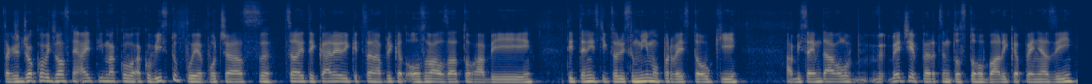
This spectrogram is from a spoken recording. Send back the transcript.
takže Djokovic vlastne aj tým, ako, ako vystupuje počas celej tej kariéry, keď sa napríklad ozval za to, aby tí tenisti, ktorí sú mimo prvej stovky, aby sa im dávalo väčšie percento z toho balíka peňazí.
